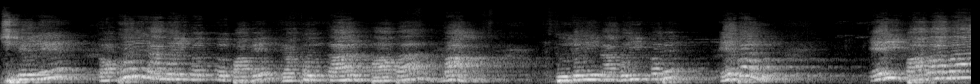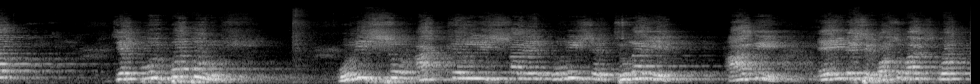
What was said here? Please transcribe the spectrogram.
ছেলে তখনই নাগরিকত্ব পাবে যখন তার বাবা মা দুজনই নাগরিক হবে এবং এই বাবা মা যে পূর্বপুরুষ উনিশশো আটচল্লিশ সালের উনিশে জুলাইয়ের আগে এই দেশে বসবাস করত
